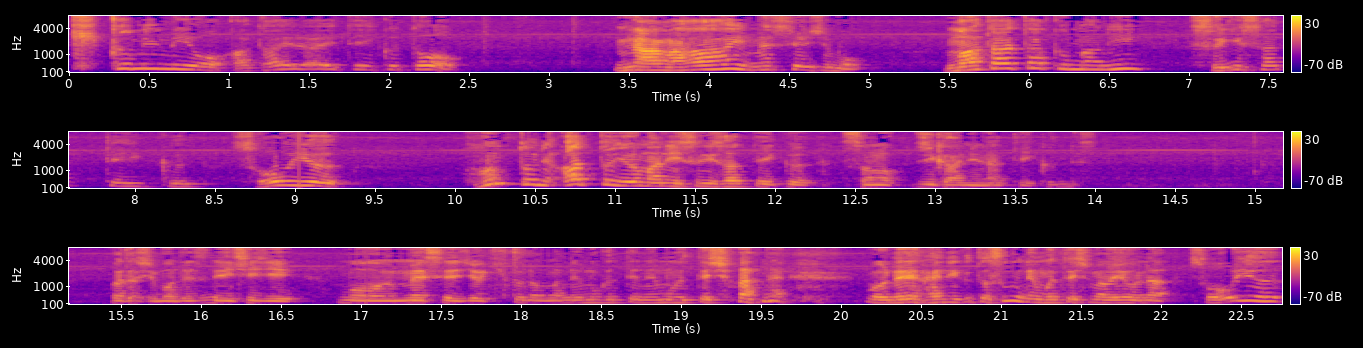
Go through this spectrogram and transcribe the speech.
聞く耳を与えられていくと長いメッセージも瞬く間に過ぎ去っていくそういう本当にあっという間に過ぎ去っていくその時間になっていくんです。私もですね一時もうメッセージを聞くのが眠くって眠ってしまわない。もう礼拝に行くとすぐ眠ってしまうようなそういう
